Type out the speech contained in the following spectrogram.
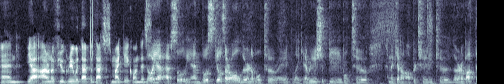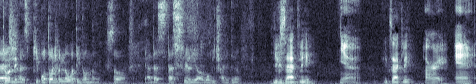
and yeah i don't know if you agree with that but that's just my take on this No, yeah, absolutely. And those skills are all learnable too, right? Like everyone should be able to kind of get an opportunity to learn about that Totally. because people don't even know what they don't know. So yeah, that's that's really uh, what we try to do. exactly Yeah. exactly All right. And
